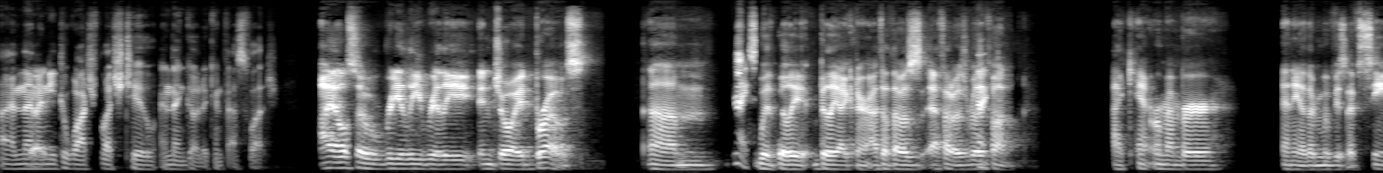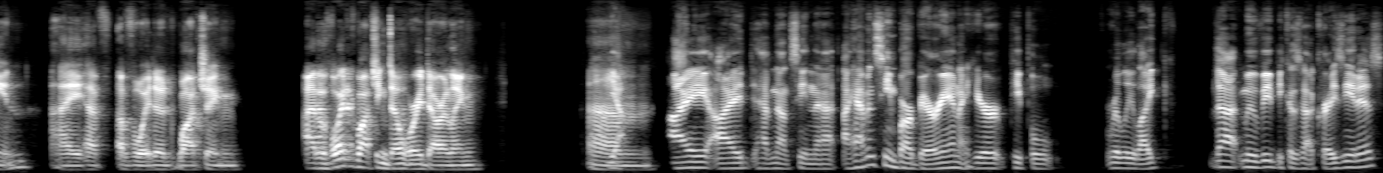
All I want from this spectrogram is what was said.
and then I need to watch Fletch two, and then go to Confess Fletch. I also really, really enjoyed Bros. Um, Nice. with Billy Billy Eichner. I thought that was I thought it was really fun. I can't remember any other movies I've seen. I have avoided watching. I've avoided watching Don't Worry, Darling. Um, I I have not seen that. I haven't seen Barbarian. I hear people really like that movie because of how crazy it is.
